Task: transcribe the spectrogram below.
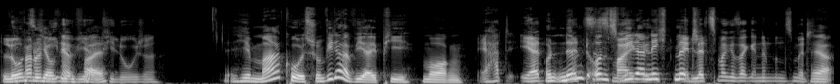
Lohnt sich auf jeden Fall. VIP-Loge. Hier, Marco ist schon wieder VIP morgen. Er hat, er hat Und nimmt uns Mal wieder nicht mit. Er hat letztes Mal gesagt, er nimmt uns mit. Ja.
